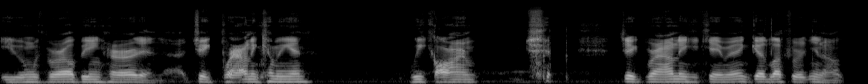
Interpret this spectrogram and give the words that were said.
even with Burrow being hurt and uh, Jake Browning coming in, weak arm. Jake Browning, he came in. Good luck for, you know,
